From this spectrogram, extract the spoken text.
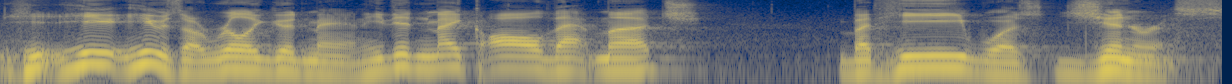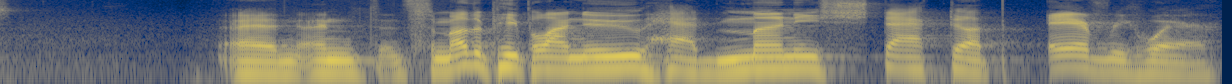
he, he, he was a really good man. He didn't make all that much, but he was generous. And, and some other people I knew had money stacked up everywhere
